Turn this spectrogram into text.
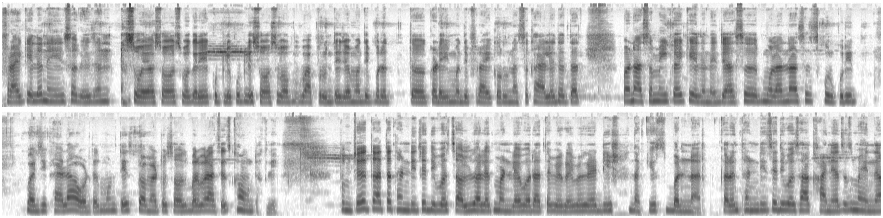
फ्राय केलं नाही. सगळेजण सोया सॉस वगैरे कुठले कुठले सॉस वाप वापरून त्याच्यामध्ये परत कढईमध्ये फ्राय करून असं खायला देतात. पण असं मी काही केलं नाही. जे असं मुलांना असंच कुरकुरीत भाजी खायला आवडतात म्हणून तेच टोमॅटो सॉसबरोबर असेच खाऊन टाकले. तुमचे तर आता थंडीचे दिवस चालू झालेत म्हणल्यावर आता वेगळे वेगळ्या डिश नक्कीच बनणार. कारण थंडीचे दिवस हा खाण्याचाच महिना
